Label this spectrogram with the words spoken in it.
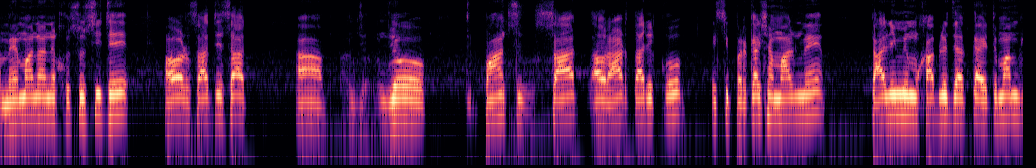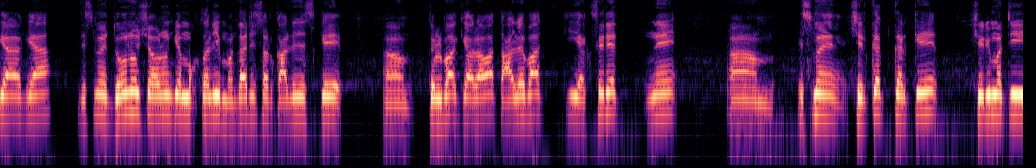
मेहमान खसूसी थे और साथ ही साथ जो, पाँच सात और आठ तारीख को इसी प्रकाश हमाल में तालीमी मुकाबले जात का अहतमाम किया गया जिसमें दोनों शहरों के मुख्तलिफ़ मदारस और कॉलेज के तलबा के अलावा तालिबात की अक्सरियत ने इसमें शिरकत करके श्रीमती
